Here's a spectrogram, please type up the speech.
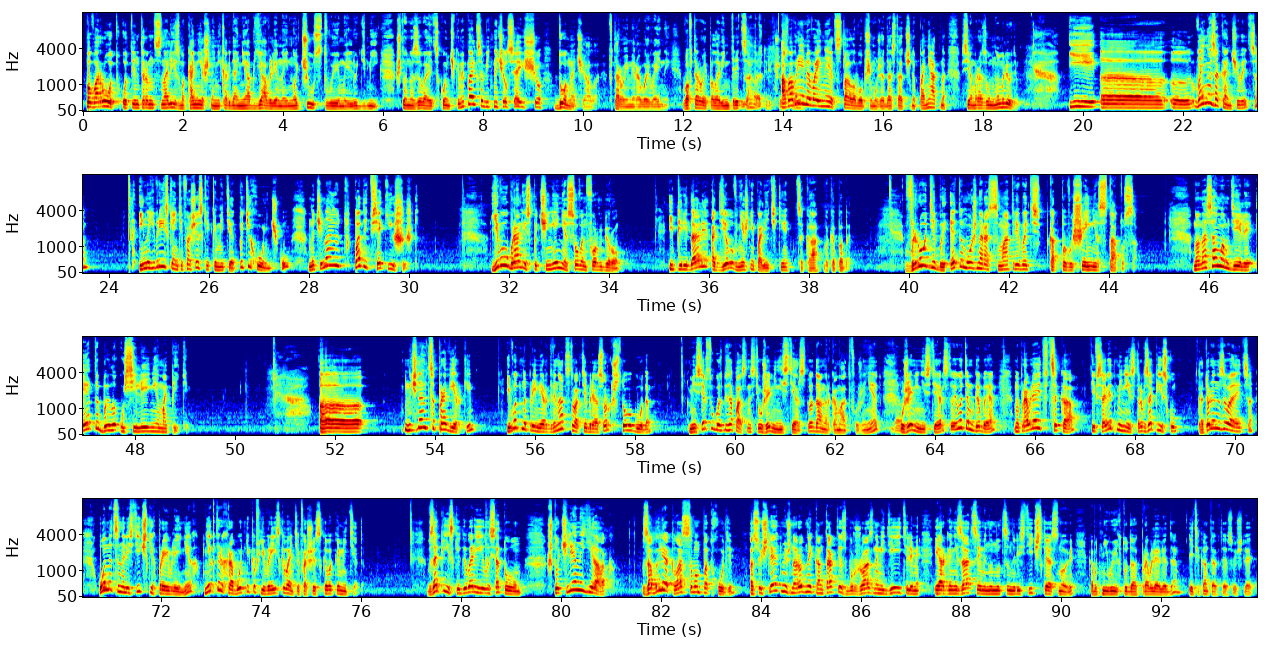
Поворот от интернационализма, конечно, никогда не объявленный, но чувствуемый людьми, что называется кончиками пальцев, ведь начался еще до начала Второй мировой войны, во второй половине 30-х. Да, а во время войны это стало, в общем, уже достаточно понятно всем разумным людям. И э, э, война заканчивается, и на еврейский антифашистский комитет потихонечку начинают падать всякие шишки. Его убрали из подчинения Совинформбюро и передали отделу внешней политики ЦК ВКПБ. Вроде бы это можно рассматривать как повышение статуса. Но на самом деле это было усилением опеки. А, начинаются проверки. И вот, например, 12 октября 1946 года Министерство госбезопасности, уже министерство, да, наркоматов уже нет, да. уже министерство, и вот МГБ направляет в ЦК и в Совет министров записку, которая называется «О националистических проявлениях некоторых работников еврейского антифашистского комитета». В записке говорилось о том, что члены ЯК забыли о классовом подходе, осуществляют международные контакты с буржуазными деятелями и организациями на националистической основе, как будто не вы их туда отправляли, да, эти контакты осуществлять.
